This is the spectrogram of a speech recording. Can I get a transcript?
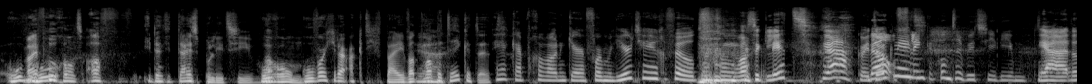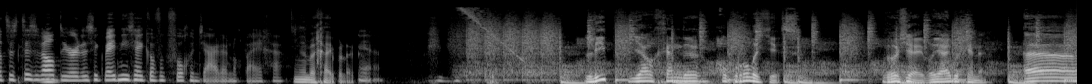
hoe, Wij hoe, vroegen ons af, identiteitspolitie, hoe, waarom? Hoe word je daar actief bij? Wat, Ja. wat betekent het? Ja, ik heb gewoon een keer een formuliertje ingevuld. En toen was ik lid. Ja, ik weet Wel ook een niet. flinke contributie die je moet Ja, dat is, het is wel duur. Dus ik weet niet zeker of ik volgend jaar er nog bij ga. Ja, begrijpelijk. Ja. Liep jouw gender op rolletjes? Roger, wil jij beginnen? Eh,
